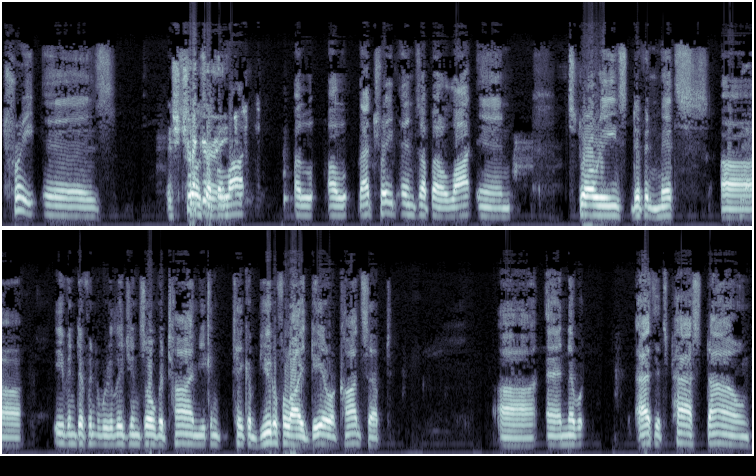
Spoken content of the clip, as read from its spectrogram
trait is it's trickery. a lot. A, a, that trait ends up a lot in stories, different myths, uh, yeah. even different religions. Over time, you can take a beautiful idea or concept, uh, and as it's passed down,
